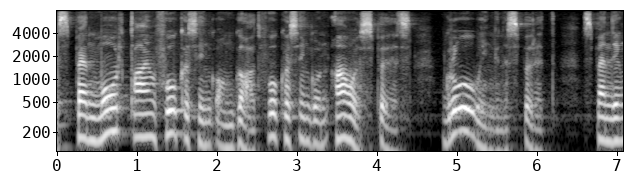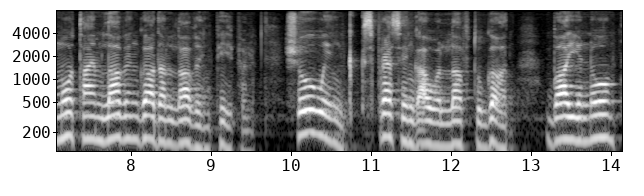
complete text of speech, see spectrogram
spend more time focusing on God, focusing on our spirits, growing in the spirit, spending more time loving God and loving people, showing, expressing our love to God by, you know,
